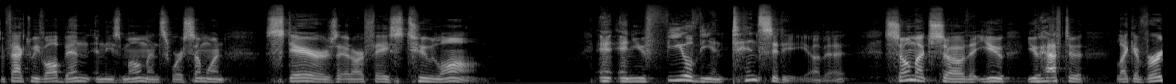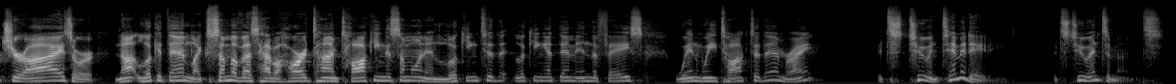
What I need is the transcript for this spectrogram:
In fact, we've all been in these moments where someone stares at our face too long. And, and, you feel the intensity of it, so much so that you, you have to like avert your eyes or not look at them. Like some of us have a hard time talking to someone and looking, to the, looking at them in the face when we talk to them, right? It's too intimidating, it's too intimate.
